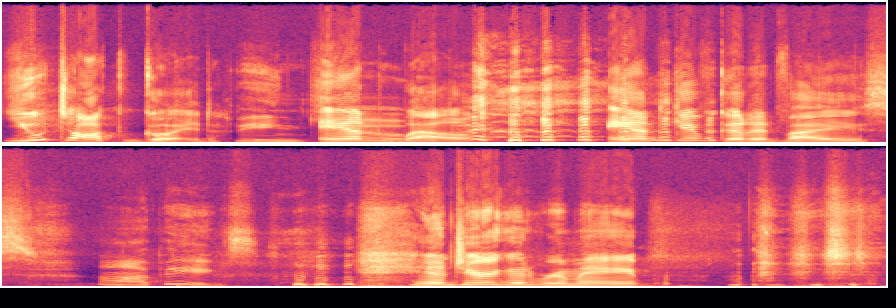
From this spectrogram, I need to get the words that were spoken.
you talk good Thank you. and well, and give good advice, Aw, thanks. and you're a good roommate.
